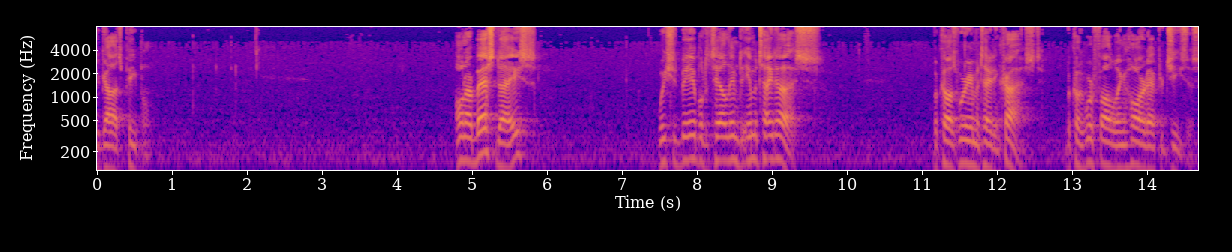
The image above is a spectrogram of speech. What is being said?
to God's people. On our best days, we should be able to tell them to imitate us because we're imitating Christ, because we're following hard after Jesus.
